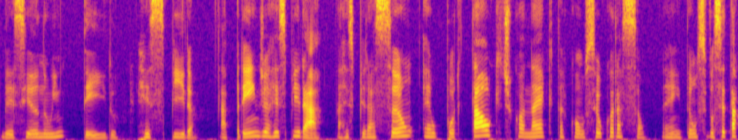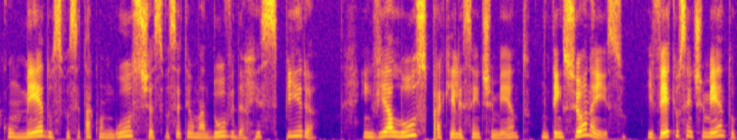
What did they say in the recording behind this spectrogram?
desse ano inteiro. Respira. Aprende a respirar. A respiração é o portal que te conecta com o seu coração. Né? Então, se você está com medo, se você está com angústia, se você tem uma dúvida, respira. Envia luz para aquele sentimento, intenciona isso e vê que o sentimento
